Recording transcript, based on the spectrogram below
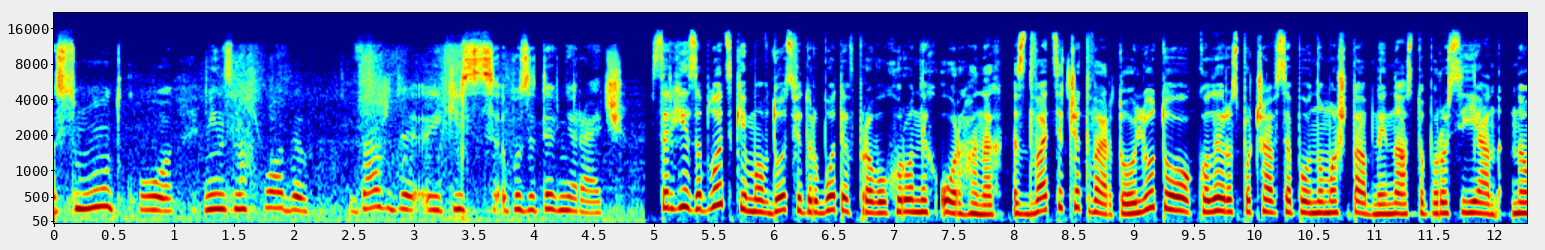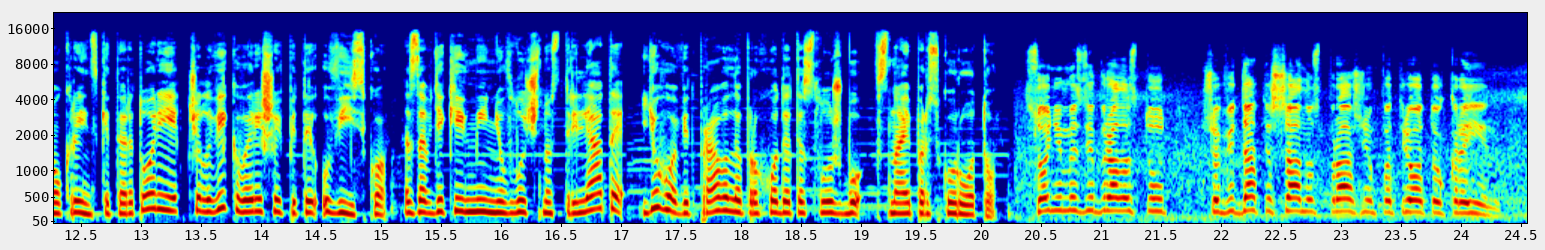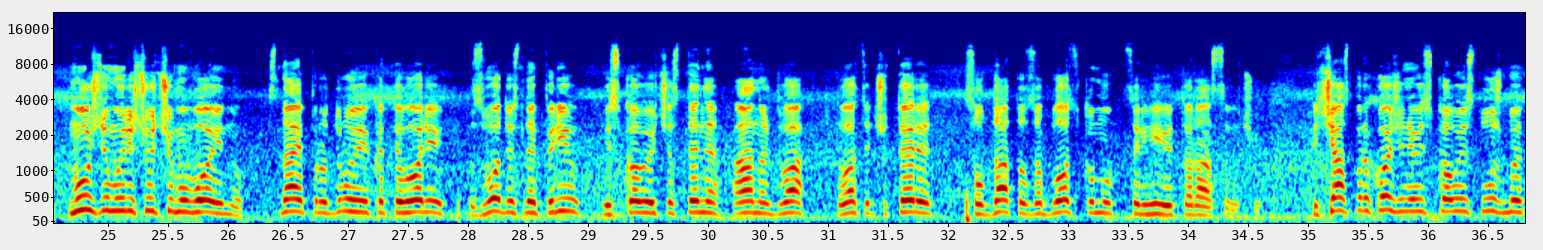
смутку він знаходив завжди якісь позитивні речі. Сергій Заблоцький мав досвід роботи в правоохоронних органах. З 24 лютого, коли розпочався повномасштабний наступ росіян на українські території, чоловік вирішив піти у військо. Завдяки вмінню влучно стріляти його відправили проходити службу в снайперську роту. Сьогодні ми зібрались тут, щоб віддати шану справжньому патріоту України, мужньому рішучому воїну, снайперу другої категорії взводу снайперів військової частини А-02-24 солдату Заблоцькому Сергію Тарасовичу. Під час проходження військової служби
